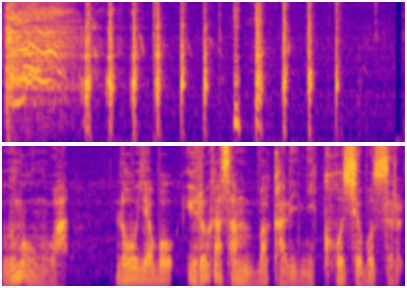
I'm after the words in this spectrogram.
右門は牢屋を揺るがさんばかりに交渉する。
